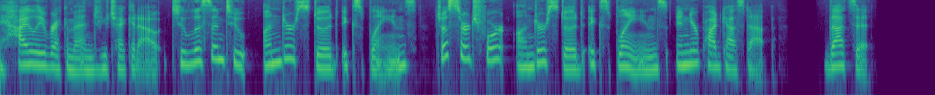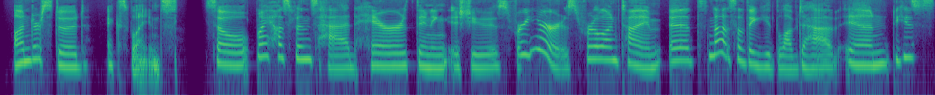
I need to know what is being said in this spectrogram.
highly recommend you check it out. To listen to Understood Explains, just search for Understood Explains in your podcast app. That's it. Understood Explains. So, my husband's had hair thinning issues for years, for a long time. It's not something he'd love to have, and he's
